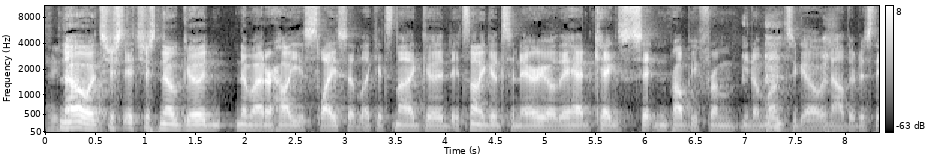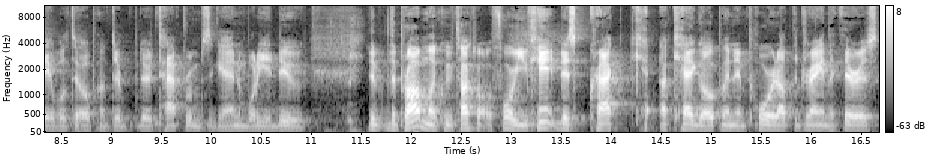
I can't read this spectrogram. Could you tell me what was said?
No, it's just it's just no good. No matter how you slice it, like it's not a good. It's not a good scenario. They had kegs sitting probably from you know months ago, and now they're just able to open up their, their tap rooms again. And what do you do? The the problem, like we've talked about before, you can't just crack a keg open and pour it out the drain. Like there is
